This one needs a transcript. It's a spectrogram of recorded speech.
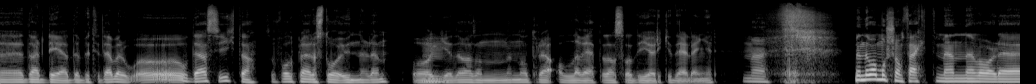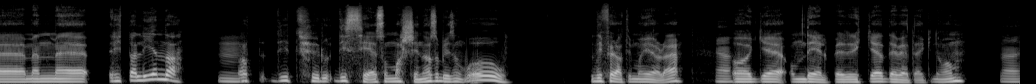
uh, det er det det betydde. Jeg bare wow, det er sykt, da. Så folk pleier å stå under den. Og Mm. det var sånn, Men nå tror jeg alle vet det, da, så de gjør ikke det lenger. Nei. Men det var morsom fact. Men, eh, var det? men med Ritalin, da Mm. At de, tro, de ser sånn maskiner, og så blir det sånn wow. Så de føler at de må gjøre det. Ja. Og eh, om det hjelper eller ikke, det vet jeg ikke noe om. Nei.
